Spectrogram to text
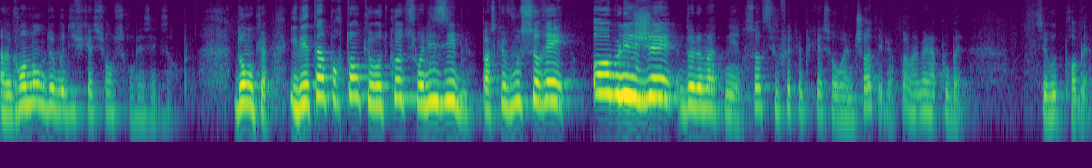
un grand nombre de modifications sur mes exemples. Donc, il est important que votre code soit lisible parce que vous serez obligé de le maintenir, sauf si vous faites l'application one shot et puis après on la met à la poubelle. C'est votre problème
